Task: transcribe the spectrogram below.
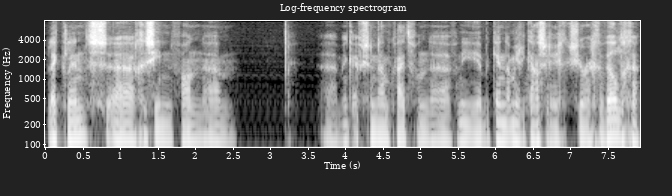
Black Clans uh, gezien van... Um, uh, ben ik even zijn naam kwijt van, de, van die bekende Amerikaanse regisseur. geweldige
